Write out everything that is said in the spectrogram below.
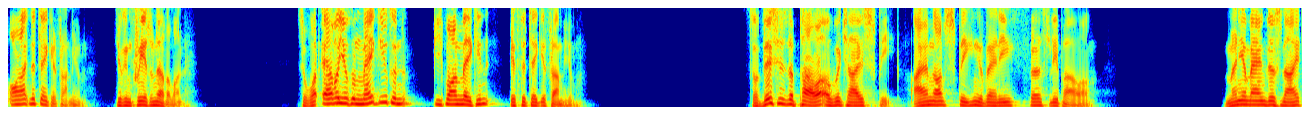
all right, they take it from you. You can create another one. So whatever you can make, you can keep on making if they take it from you. So this is the power of which I speak. I am not speaking of any earthly power. Many a man this night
